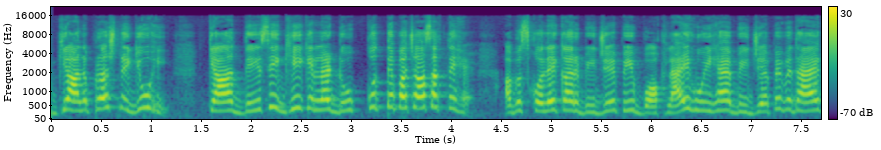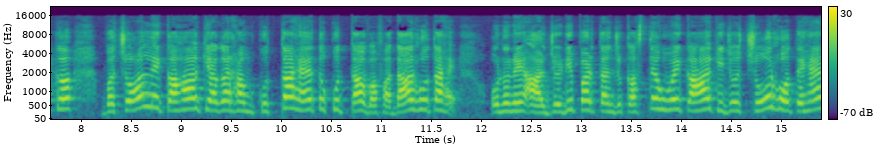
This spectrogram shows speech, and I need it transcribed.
ज्ञान प्रश्न यू ही क्या देसी घी के लड्डू कुत्ते बचा सकते हैं? अब इसको लेकर बीजेपी बौखलाई हुई है। बीजेपी विधायक बचौल ने कहा कि अगर हम कुत्ता है तो कुत्ता वफादार होता है। उन्होंने आरजेडी पर तंज कसते हुए कहा कि जो चोर होते हैं,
